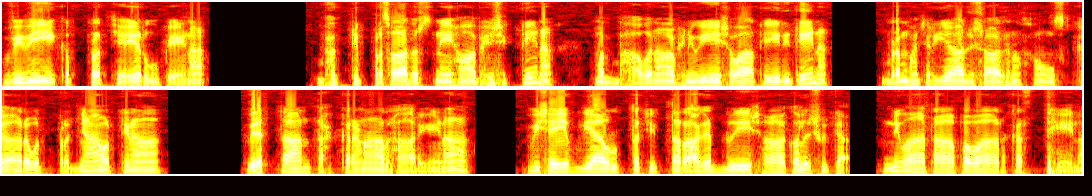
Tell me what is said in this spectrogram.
వివేకప్రత్యయరూపేణ భక్తిప్రసాదస్నేహాభిషిక్తేన మద్భావనాభినివేశవాతేరితేన బ్రహ్మచర్యాదిసాధనసంస్కారవత్ ప్రజ్ఞావర్తినా విరక్తాంతఃకరణాధారేణ విషయవ్యావృత్తచిత్తరాగద్వేషాకలుషిత నివాతాపవారకస్థేన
